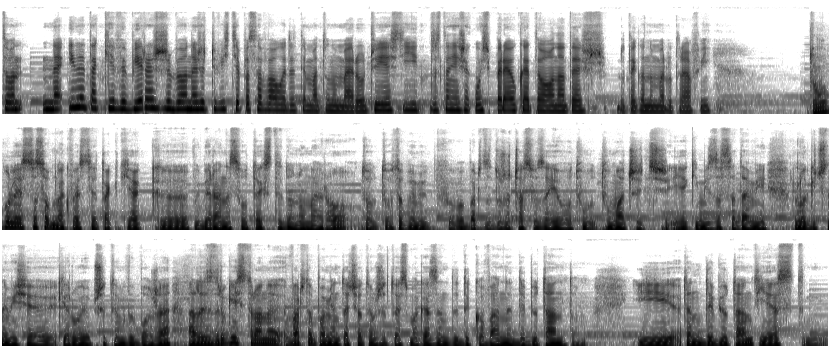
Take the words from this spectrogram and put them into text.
to na ile takie wybierasz, żeby one rzeczywiście pasowały do tematu numeru? Czy jeśli dostaniesz jakąś perełkę, to ona też do tego numeru trafi? To w ogóle jest osobna kwestia, tak jak e, wybierane są teksty do numeru. To, to, to by mi chyba bardzo dużo czasu zajęło tłu- tłumaczyć, jakimi zasadami logicznymi się kieruję przy tym wyborze, ale z drugiej strony warto pamiętać o tym, że to jest magazyn dedykowany debiutantom. I ten debiutant jest mm,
